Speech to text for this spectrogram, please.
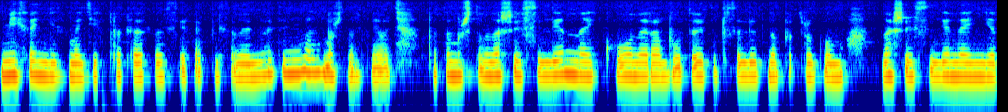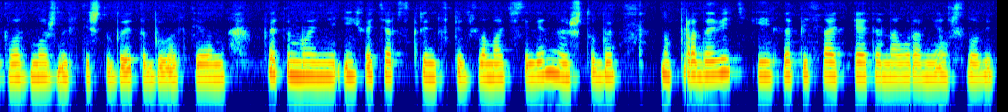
механизм этих процессов всех описанный. Но это невозможно сделать, потому что в нашей Вселенной иконы работают абсолютно по-другому. В нашей Вселенной нет возможности, чтобы это было сделано. Поэтому они и хотят, в принципе, взломать Вселенную, чтобы ну, продавить и записать это на уровне условий.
